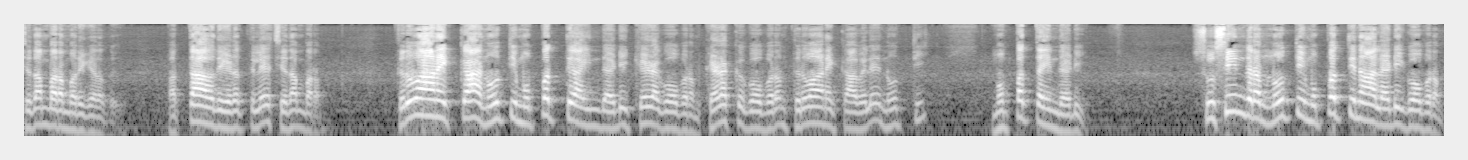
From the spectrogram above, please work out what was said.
சிதம்பரம் வருகிறது. பத்தாவது இடத்திலே சிதம்பரம். திருவானைக்கா நூத்தி முப்பத்தி ஐந்து அடி கீழ கோபுரம் கிழக்கு கோபுரம் திருவானைக்காவிலே நூத்தி முப்பத்தைந்து அடி. சுசீந்திரம் நூத்தி முப்பத்தி நாலு அடி கோபுரம்.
